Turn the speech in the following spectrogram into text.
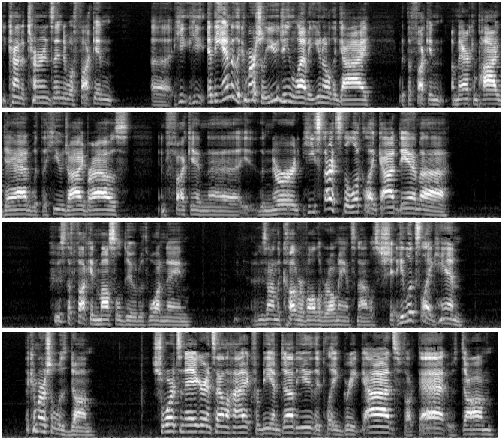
He kind of turns into a fucking. Uh, he he at the end of the commercial, Eugene Levy, you know the guy with the fucking American Pie dad with the huge eyebrows and fucking uh, the nerd. He starts to look like goddamn. Uh, who's the fucking muscle dude with one name? Who's on the cover of all the romance novels? Shit, he looks like him. The commercial was dumb. Schwarzenegger and Salma Hayek for BMW. They played Greek gods. Fuck that. It was dumb.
